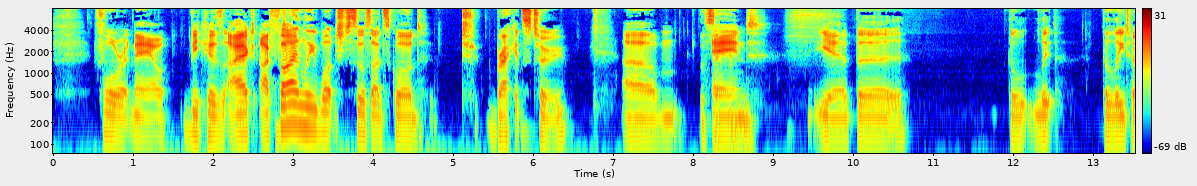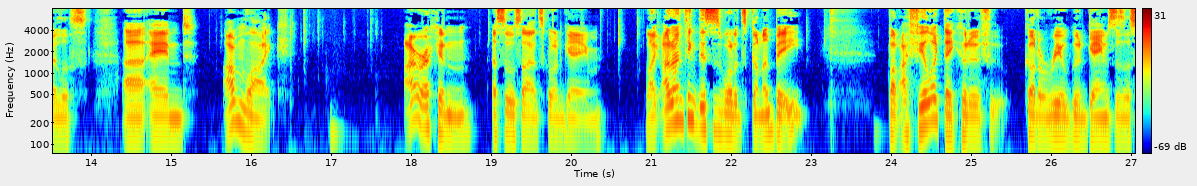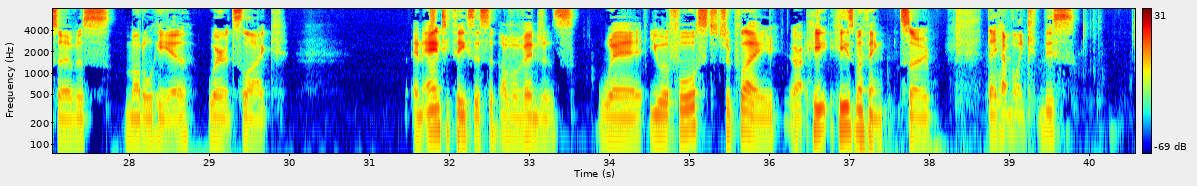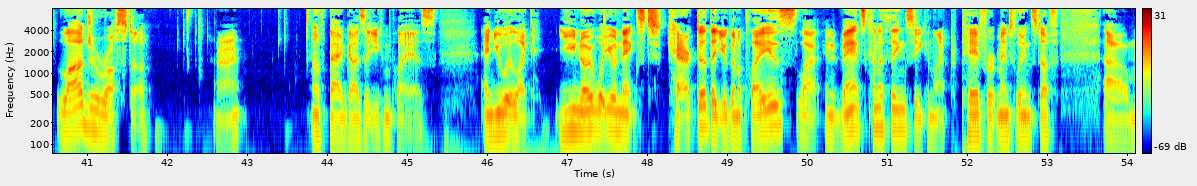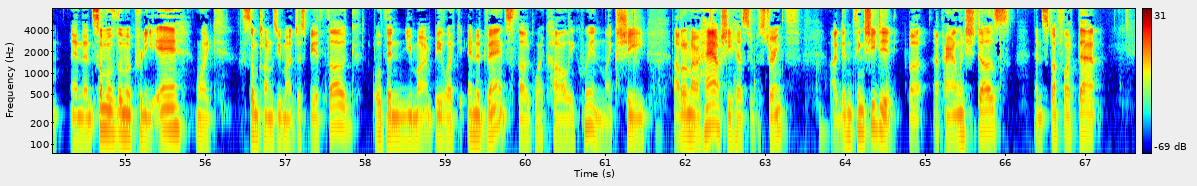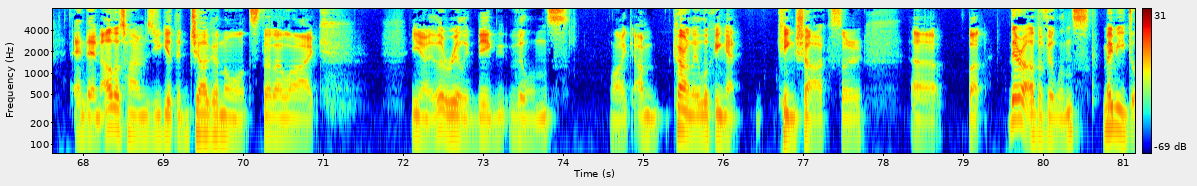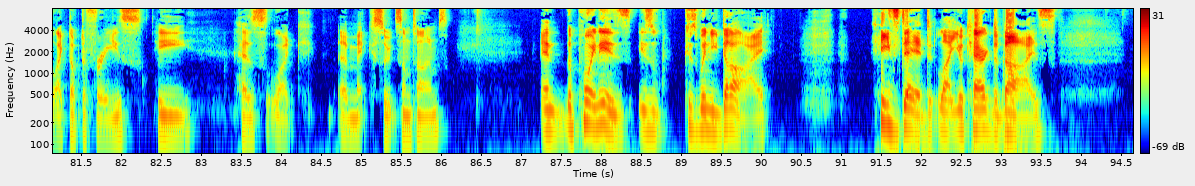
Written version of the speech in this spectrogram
for it now because I act- I finally watched Suicide Squad t- brackets two, um, the and yeah, the the li- the Letolus, uh, and I'm like, I reckon a Suicide Squad game. Like, I don't think this is what it's gonna be, but I feel like they could have got a real good games as a service model here, where it's like an antithesis of Avengers, where you are forced to play. All right, he, here's my thing. So they have like this larger roster, all right, of bad guys that you can play as, and you were like, you know what your next character that you're going to play is like in advance kind of thing, so you can like prepare for it mentally and stuff. Um, and then some of them are pretty eh, like sometimes you might just be a thug, or then you might be like an advanced thug, like Harley Quinn. Like she, I don't know how she has super strength. I didn't think she did, but apparently she does, and stuff like that. And then other times you get the juggernauts that are like, you know, they're really big villains. Like I'm currently looking at King Shark, so, uh, but there are other villains. Maybe like Doctor Freeze. He has like a mech suit sometimes. And the point is, is because when you die, he's dead. Like your character dies,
